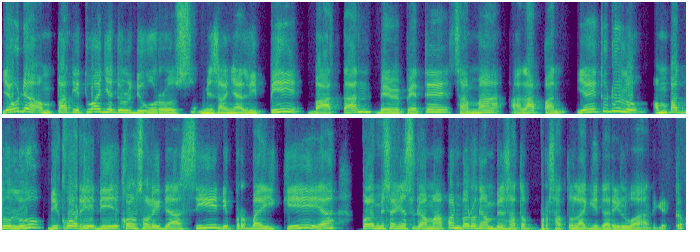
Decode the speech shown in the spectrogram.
ya udah empat itu aja dulu diurus. Misalnya LIPI, Batan, BPPT sama 8. Ya itu dulu, empat dulu dikonsolidasi, diperbaiki ya. Kalau misalnya sudah mapan baru ngambil satu persatu lagi dari luar gitu.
